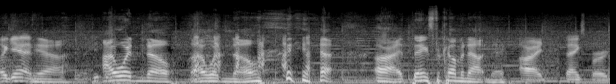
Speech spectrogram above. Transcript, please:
again, yeah, I wouldn't know. I wouldn't know. yeah. All right. Thanks for coming out, Nick. All right. Thanks, Bert.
